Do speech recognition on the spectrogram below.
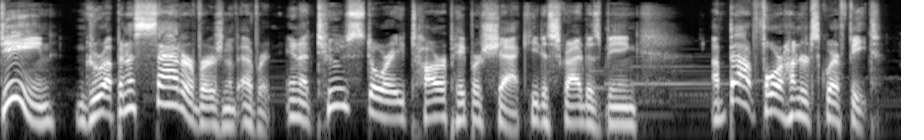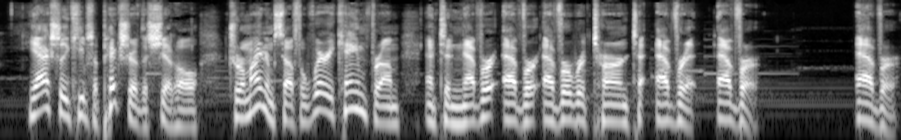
Dean grew up in a sadder version of Everett, in a two story tar paper shack he described as being about 400 square feet. He actually keeps a picture of the shithole to remind himself of where he came from and to never, ever, ever return to Everett. Ever. Ever.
